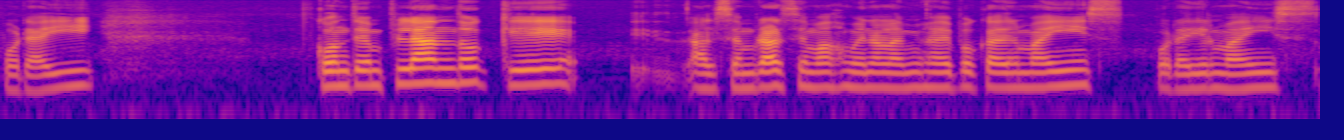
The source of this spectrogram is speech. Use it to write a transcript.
Por ahí contemplando que al sembrarse más o menos en la misma época del maíz, por ahí el maíz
